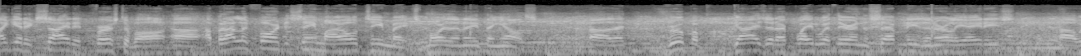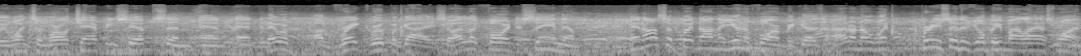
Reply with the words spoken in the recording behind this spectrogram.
I get excited, first of all, uh, but I look forward to seeing my old teammates more than anything else. Uh, that group of guys that I played with there in the 70s and early 80s, uh, we won some world championships, and, and, and they were a great group of guys. So I look forward to seeing them. And also putting on the uniform because I don't know when, pretty soon it's going to be my last one.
